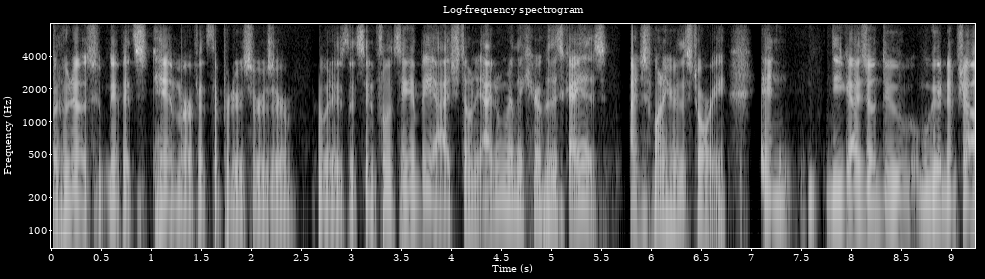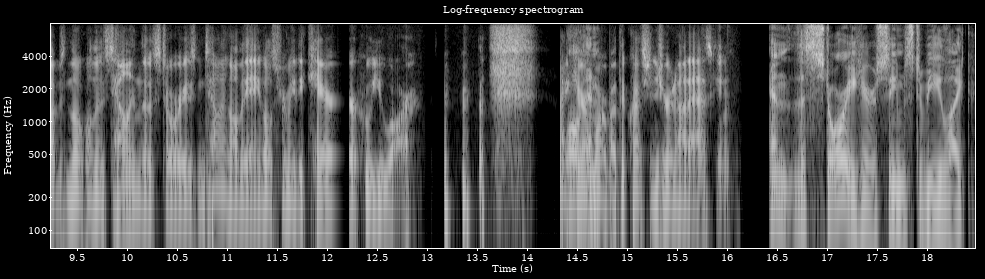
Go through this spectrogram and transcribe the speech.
but who knows if it's him or if it's the producers or who it is that's influencing it. But yeah, I just don't. I don't really care who this guy is. I just want to hear the story. And you guys don't do good enough jobs in local news telling those stories and telling all the angles for me to care who you are. I Well, care and- more about the questions you're not asking. And the story here seems to be like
